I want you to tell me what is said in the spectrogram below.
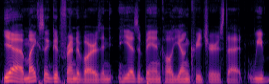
Yeah, Mike's a good friend of ours, and he has a band called Young Creatures that we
